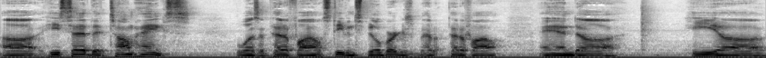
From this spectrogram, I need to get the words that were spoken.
Uh, he said that Tom Hanks was a pedophile. Steven Spielberg is a pedophile, and uh, he uh,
